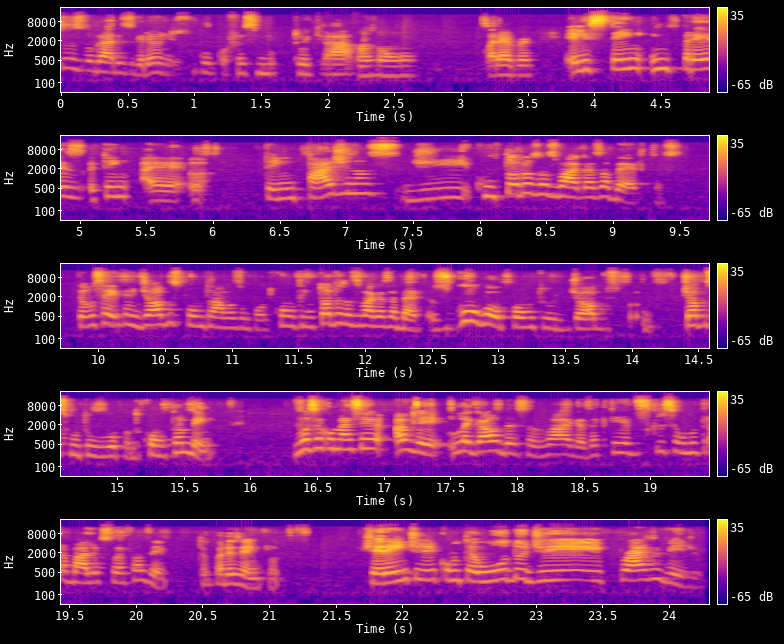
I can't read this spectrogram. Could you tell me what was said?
esses lugares grandes, Google, Facebook, Twitter, Amazon, whatever, eles têm empresas, têm, é, tem páginas de com todas as vagas abertas. Então você entra em jobs.amazon.com, tem todas as vagas abertas. Google.jobs, jobs.google.com também. Você começa a ver, o legal dessas vagas é que tem a descrição do trabalho que você vai fazer. Então, por exemplo, gerente de conteúdo de Prime Video.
